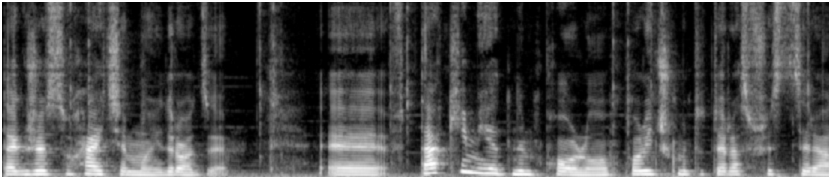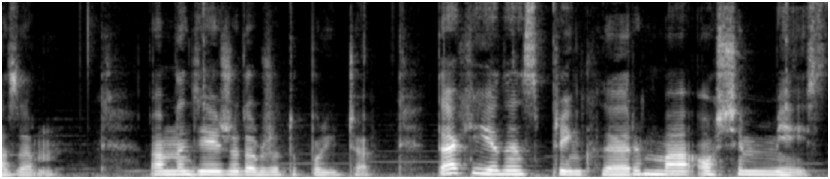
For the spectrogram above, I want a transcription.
Także słuchajcie, moi drodzy, e, w takim jednym polu, policzmy to teraz wszyscy razem. Mam nadzieję, że dobrze to policzę. Taki jeden sprinkler ma 8 miejsc,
